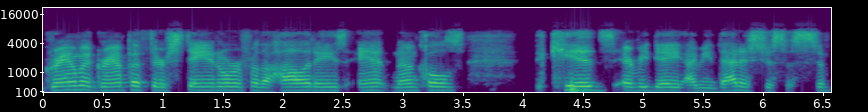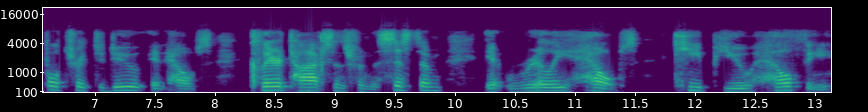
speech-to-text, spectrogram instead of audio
Grandma, grandpa, if they're staying over for the holidays, aunt and uncles, the kids every day. I mean, that is just a simple trick to do. It helps clear toxins from the system. It really helps keep you healthy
